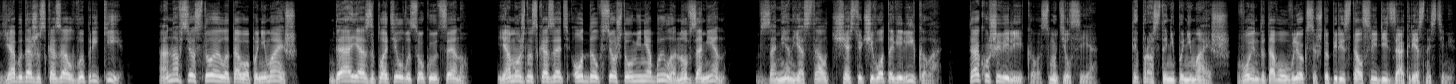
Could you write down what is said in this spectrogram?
Я бы даже сказал, вопреки. Оно все стоило того, понимаешь? Да, я заплатил высокую цену. Я, можно сказать, отдал все, что у меня было, но взамен... Взамен я стал частью чего-то великого. Так уж и великого, смутился я. «Ты просто не понимаешь». Воин до того увлекся, что перестал следить за окрестностями.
